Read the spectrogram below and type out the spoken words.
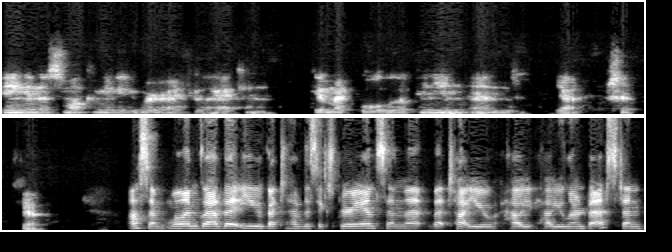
being in a small community where I feel like I can give my full opinion and yeah, yeah. Awesome. Well, I'm glad that you got to have this experience and that that taught you how you, how you learn best and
